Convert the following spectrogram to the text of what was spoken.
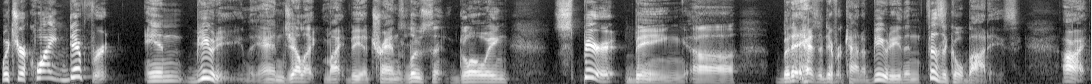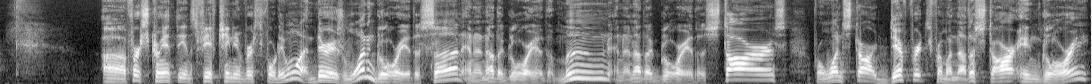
which are quite different in beauty. The angelic might be a translucent, glowing spirit being, uh, but it has a different kind of beauty than physical bodies. All right. Uh, 1 Corinthians 15 and verse 41. There is one glory of the sun, and another glory of the moon, and another glory of the stars. For one star differs from another star in glory.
